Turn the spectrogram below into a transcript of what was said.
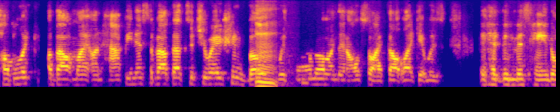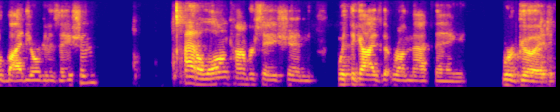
public about my unhappiness about that situation, both Mm. with Garmo and then also I felt like it was it had been mishandled by the organization. I had a long conversation with the guys that run that thing. We're good.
